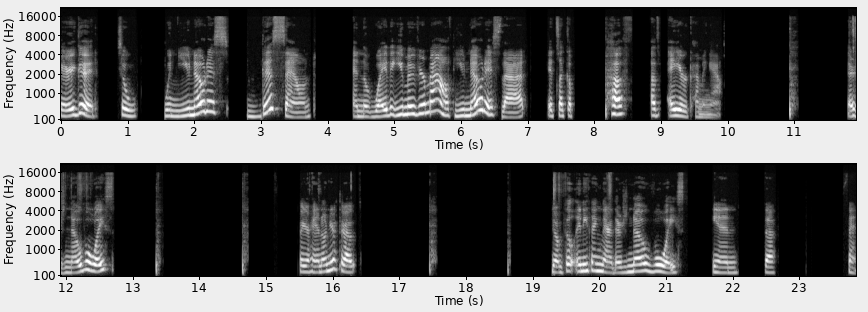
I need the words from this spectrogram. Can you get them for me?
Very good. So when you notice this sound, and the way that you move your mouth, you notice that it's like a puff of air coming out. There's no voice. Put your hand on your throat. You Don't feel anything there. There's no voice in the sound.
